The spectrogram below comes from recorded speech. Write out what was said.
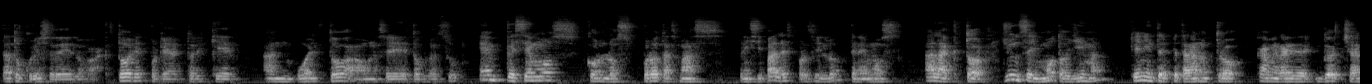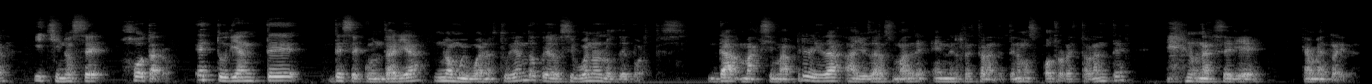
datos curiosos de los actores, porque hay actores que han vuelto a una serie de Tokusatsu. Empecemos con los protas más principales, por decirlo. Tenemos al actor Junsei Motojima, quien interpretará a nuestro Kamen Rider Gochar Ichinose Hotaro, estudiante de secundaria, no muy bueno estudiando, pero sí bueno en los deportes. Da máxima prioridad a ayudar a su madre en el restaurante. Tenemos otro restaurante en una serie Kamen Rider.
